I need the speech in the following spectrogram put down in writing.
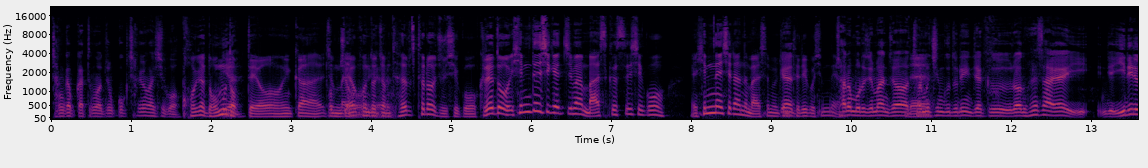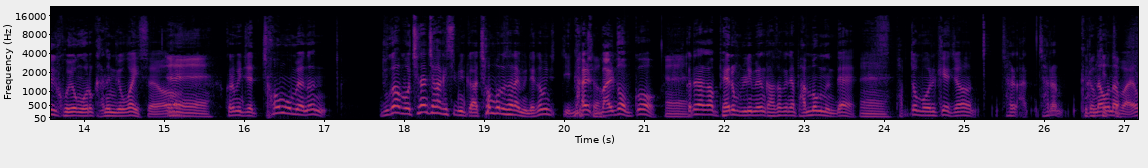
장갑 같은 거 좀 꼭 착용하시고 거기가 너무 예. 덥대요. 그러니까 좀 덥죠, 에어컨도 예. 좀 틀- 틀어주시고 그래도 힘드시겠지만 마스크 쓰시고 힘내시라는 말씀을 좀 예, 드리고 싶네요. 잘은 모르지만 저 네. 젊은 친구들이 이제 그런 회사에 이- 이제 일일 고용으로 가는 경우가 있어요. 예, 예. 그러면 이제 처음 오면은 누가 뭐 친한 척 하겠습니까? 처음 보는 사람인데 그러면 말, 그렇죠. 말도 없고 예. 그러다가 배를 불리면 가서 그냥 밥 먹는데 예. 밥도 뭐 이렇게 저 잘 잘 안 그렇겠죠. 나오나 봐요.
